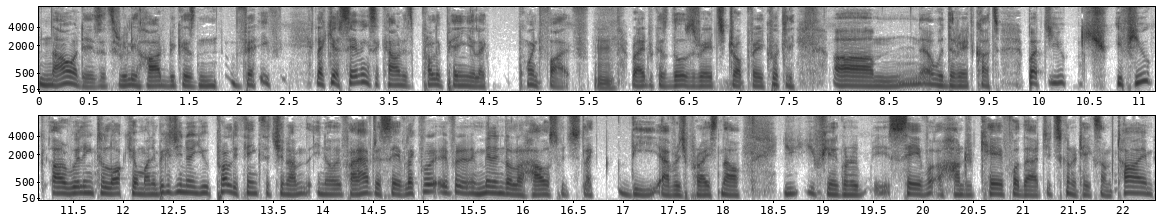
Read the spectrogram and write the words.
nowadays it's really hard because very like your savings account is probably paying you like 0.5 right? Because those rates drop very quickly um, with the rate cuts. But you if you are willing to lock your money because you know you probably think that you know you know if i have to save like for, if a million dollar house which is like the average price now you, if you're going to save 100k for that it's going to take some time.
